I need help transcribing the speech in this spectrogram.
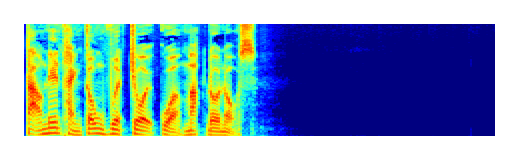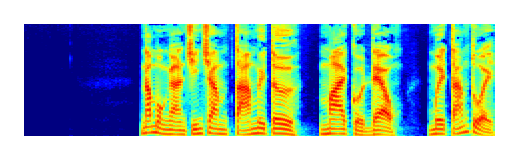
tạo nên thành công vượt trội của McDonald's. Năm 1984, Michael Dell, 18 tuổi,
